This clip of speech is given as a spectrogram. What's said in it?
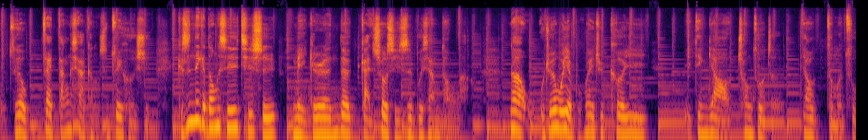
的，只有在当下可能是最合适。可是那个东西，其实每个人的感受其实是不相同啊。那我觉得我也不会去刻意。一定要创作者要怎么做，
